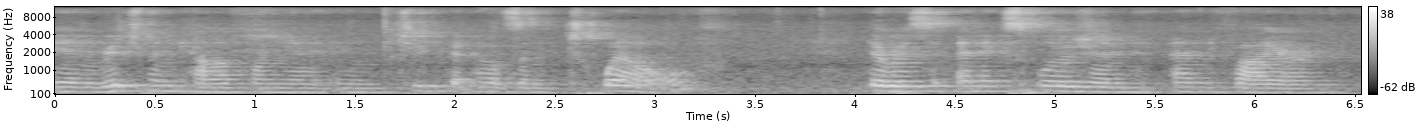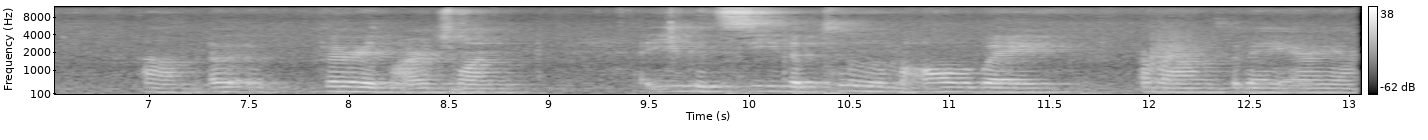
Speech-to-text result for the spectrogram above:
in Richmond, California, in 2012, there was an explosion and fire, um, a, a very large one. You could see the plume all the way around the Bay Area.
